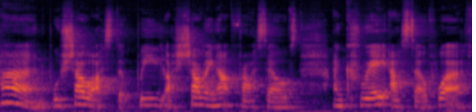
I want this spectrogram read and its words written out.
turn will show us that we are showing up for ourselves and create our self worth.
